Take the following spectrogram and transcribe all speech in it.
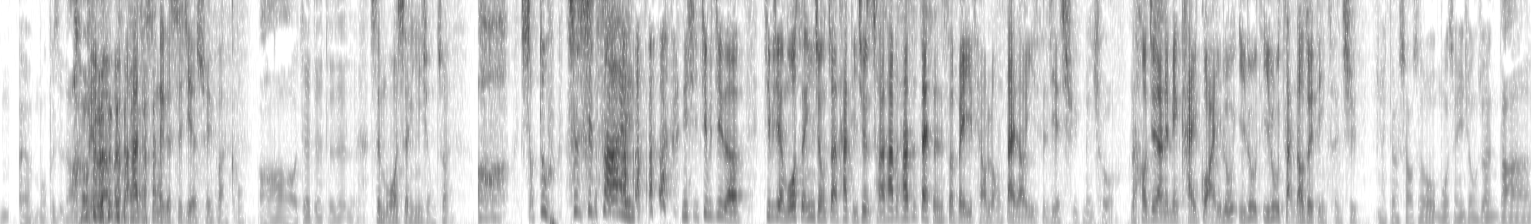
嗯呃，我不知道。没有没有没有，他只是那个世界的水管工，哦，对对对对对，是《魔神英雄传》。哦，小杜是现在，你记不记得？记不记得《魔神英雄传》？他的确是穿他他是在神社被一条龙带到异世界去，没错。然后就在那边开挂，一路一路一路斩到最顶层去。哎，对啊，小时候《魔神英雄传》，大家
